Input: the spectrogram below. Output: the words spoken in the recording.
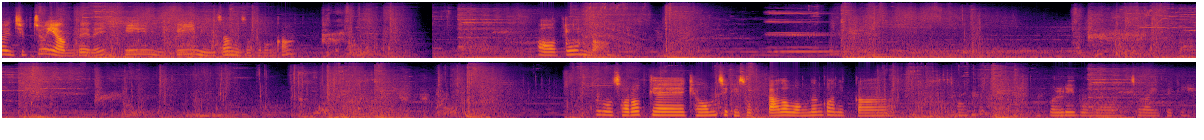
아니 집중이 안 되네. 게임 게임이 이상해서 그런가? 아 또 온다. 그리고 저렇게 경험치 계속 나눠 먹는 거니까 어, 멀리 보면 제가 이득이.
